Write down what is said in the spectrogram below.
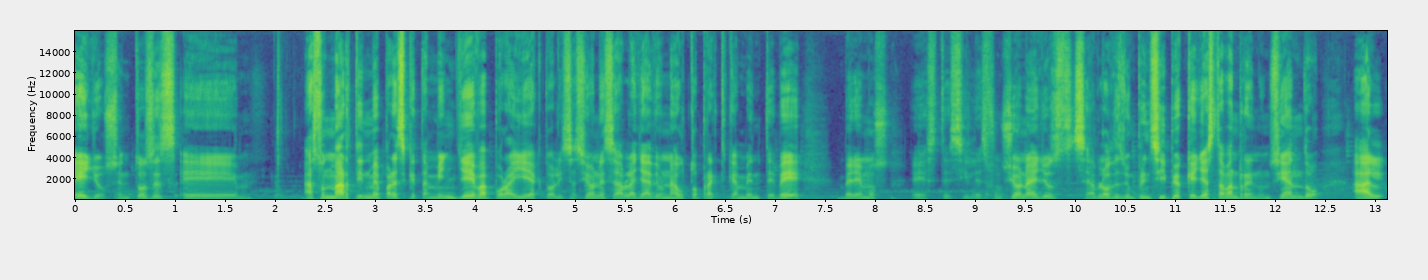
ellos. Entonces, eh, Aston Martin me parece que también lleva por ahí actualizaciones. Se habla ya de un auto prácticamente B. veremos este, si les funciona. Ellos se habló desde un principio que ya estaban renunciando al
